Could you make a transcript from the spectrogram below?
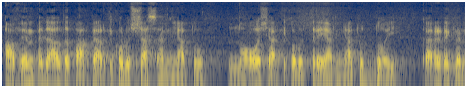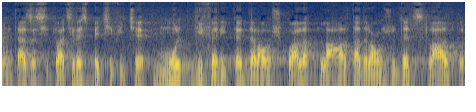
avem, pe de altă parte, articolul 6, aliniatul 9 și articolul 3, aliniatul 2, care reglementează situațiile specifice mult diferite de la o școală la alta, de la un județ la altul.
